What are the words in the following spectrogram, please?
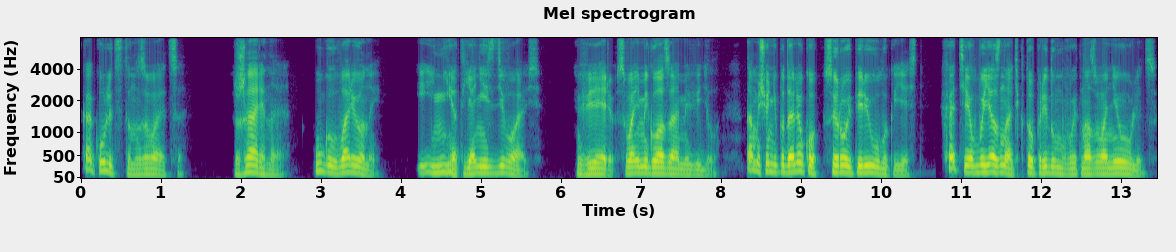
Как улица-то называется? Жареная. Угол вареный. И нет, я не издеваюсь. Верю, своими глазами видел. Там еще неподалеку сырой переулок есть. Хотел бы я знать, кто придумывает название улиц.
